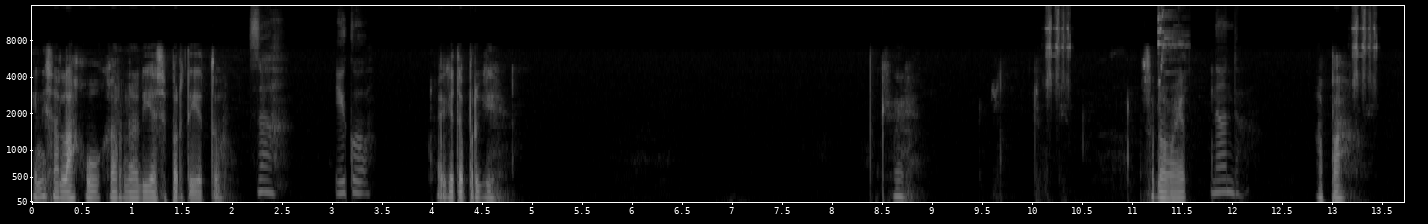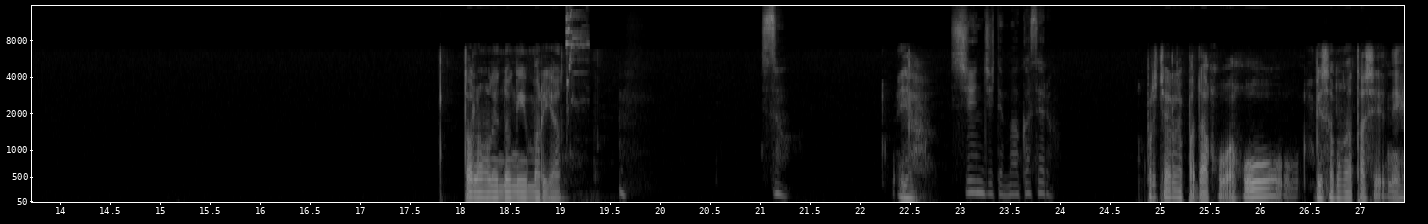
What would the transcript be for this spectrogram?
ini salahku karena dia seperti itu. Ayo kita pergi. Oke. Okay. Snow apa? Tolong lindungi Marian. Iya. Percayalah pada aku aku bisa mengatasi ini.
